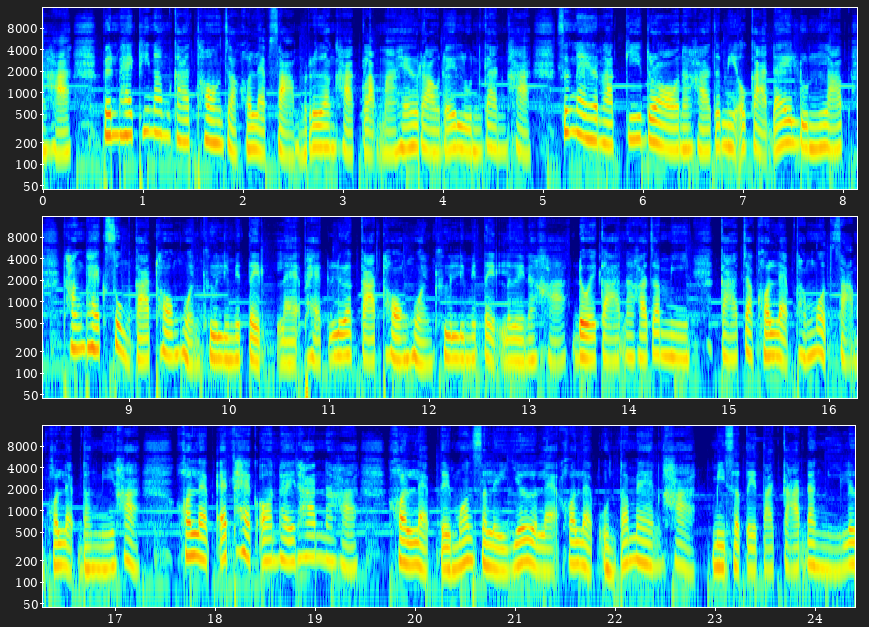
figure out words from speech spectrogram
นะคะ เป็นแพ็คที่นำการทองจากคอลแลบ3เรื่องค่ะ กลับมาให้เราได้ลุ้นกันค่ะ ซึ่งใน Lucky Draw นะคะ จะมีโอกาสได้ลุ้นรับ ทั้งแพ็คสุ่มการทองหวนคือลิมิเต็ดและแพ็คเลือกการทองหวนคือลิมิเต็ดเลยนะคะ โดยการ์ดนะคะจะมีการ์ดจากคอลแลบทั้งหมด3คอลแลบดังนี้ค่ะคอลแลบ Attack on Titan นะคะคอลแลบ Demon Slayer และคออลแลบ Ultraman ค่ะ มีสเตตัสการ์ดดังนี้เล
